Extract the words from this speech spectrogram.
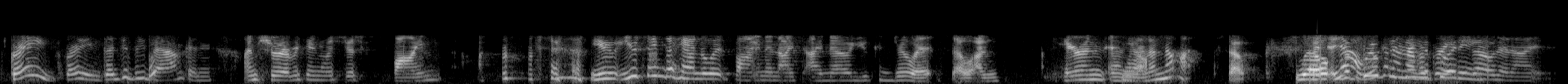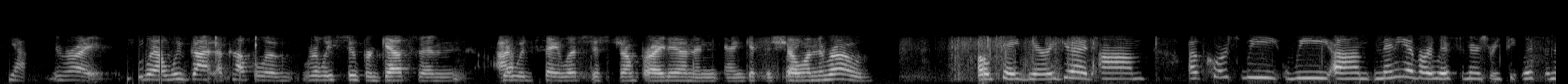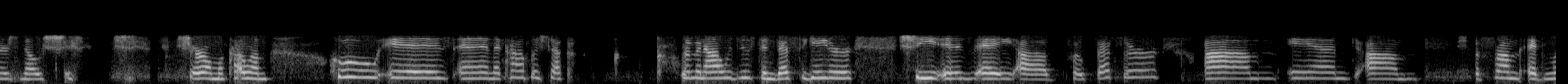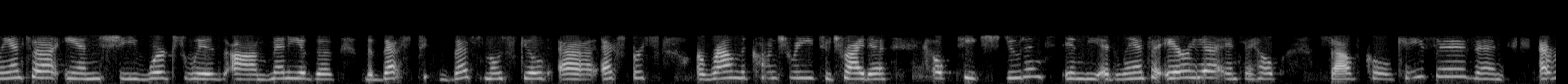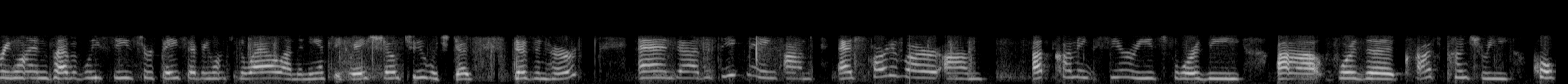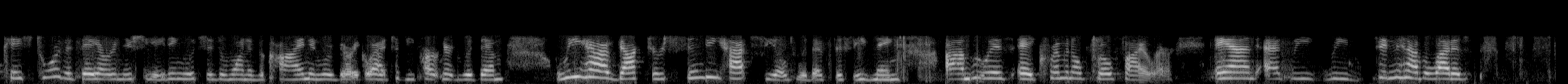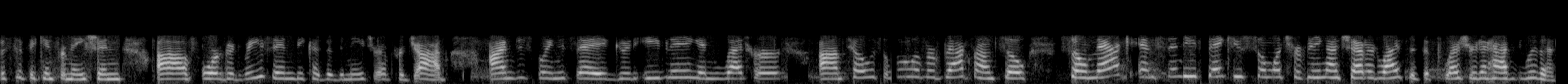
Great, great. Good to be back, and I'm sure everything was just fine. you you seem to handle it fine, and I I know you can do it. So I'm here and, and well, then I'm not. So well, but, yeah, the we're gonna is have in a the great pudding. show tonight. Yeah, right. Well, we've got a couple of really super guests, and I would say let's just jump right in and and get the show on the road. Okay, very good. Um, of course, we we um, many of our listeners, repeat listeners, know Sh- Sh- Sheryl McCollum, who is an accomplished criminologist, investigator. She is a uh, professor um, and um, from Atlanta, and she works with um, many of the the best best most skilled uh, experts around the country to try to help teach students in the Atlanta area and to help solve cold cases and everyone probably sees her face every once in a while on the Nancy Grace show too, which does doesn't hurt. And uh, this evening, um, as part of our um, upcoming series for the uh, for the cross country cold case tour that they are initiating, which is a one of a kind, and we're very glad to be partnered with them. We have Dr. Cindy Hatfield with us this evening, um, who is a criminal profiler. And as we we didn't have a lot of specific information uh, for good reason because of the nature of her job. I'm just going to say good evening and let her um, tell us a little of her background. So, so Mac and Cindy, thank you so much for being on Shattered Life. It's a pleasure to have you with us.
